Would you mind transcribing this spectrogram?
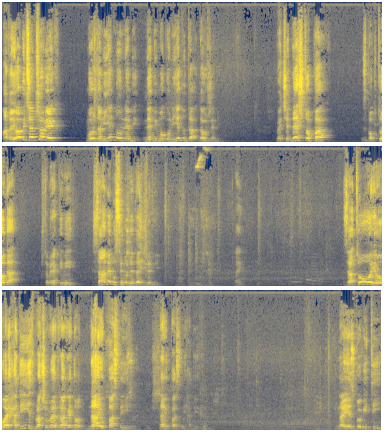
A da je običan čovjek, možda ni jednom ne bi, ne bi mogao ni jednu da, da oženi. Već je nešto pa zbog toga, što bi rekli mi, Same mu se nude da ih ženi. Zato je ovaj hadis, braćo moja draga, jedan od najopasnijih, najopasnijih hadisa. Najezgovitijih,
